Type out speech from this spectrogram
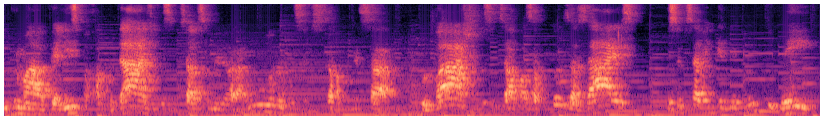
ir para uma belíssima faculdade, você precisava ser melhor aluno, você precisava começar por baixo, você precisava passar por todas as áreas, você precisava entender muito bem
